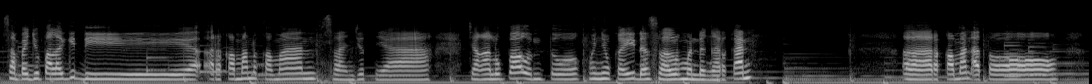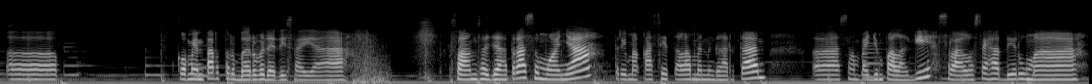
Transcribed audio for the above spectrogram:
sampai jumpa lagi di rekaman-rekaman selanjutnya. Jangan lupa untuk menyukai dan selalu mendengarkan uh, rekaman atau uh, komentar terbaru dari saya. Salam sejahtera semuanya. Terima kasih telah mendengarkan. Uh, sampai jumpa lagi. Selalu sehat di rumah.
